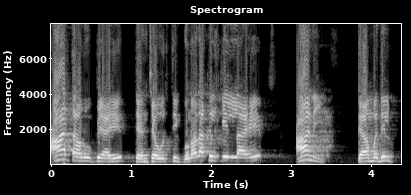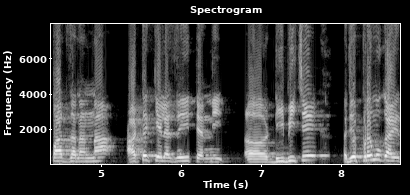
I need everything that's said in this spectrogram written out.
आठ आरोपी आहेत त्यांच्यावरती गुन्हा दाखल केलेला आहे आणि त्यामधील पाच जणांना अटक केल्याचंही त्यांनी डीबीचे जे प्रमुख आहेत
